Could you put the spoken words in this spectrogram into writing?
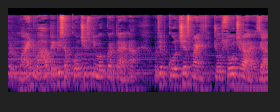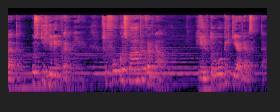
पर माइंड वहाँ पे भी सबकॉन्शियसली वर्क करता है ना और जब कॉन्शियस माइंड जो सोच रहा है ज़्यादातर उसकी हीलिंग करनी है। सो फोकस वहाँ पे करना। हो हील तो वो भी किया जा सकता है।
